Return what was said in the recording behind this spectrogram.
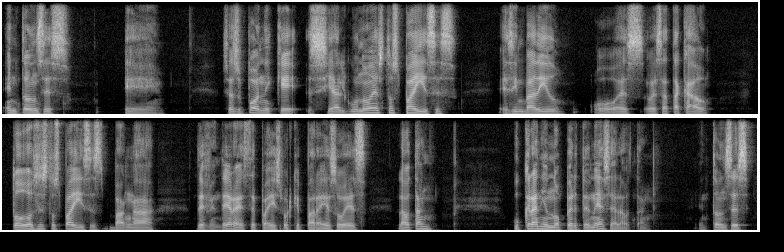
Entonces, eh, se supone que si alguno de estos países es invadido o es, o es atacado, todos estos países van a defender a este país porque para eso es la OTAN. Ucrania no pertenece a la OTAN. Entonces,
